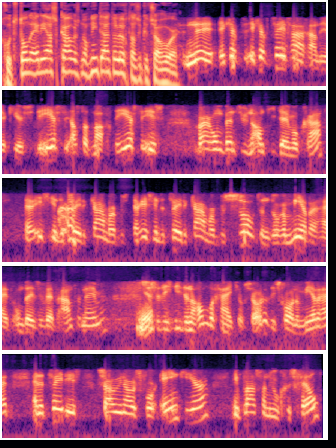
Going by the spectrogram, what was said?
Goed, Ton Elias, kou is nog niet uit de lucht als ik het zo hoor. Nee, ik heb, ik heb twee vragen aan de heer Kiers. De eerste, als dat mag. De eerste is, waarom bent u een antidemocraat? Er is, in de Tweede Kamer, er is in de Tweede Kamer besloten door een meerderheid om deze wet aan te nemen. Ja. Dus het is niet een handigheidje of zo, dat is gewoon een meerderheid. En het tweede is, zou u nou eens voor één keer, in plaats van uw gescheld,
